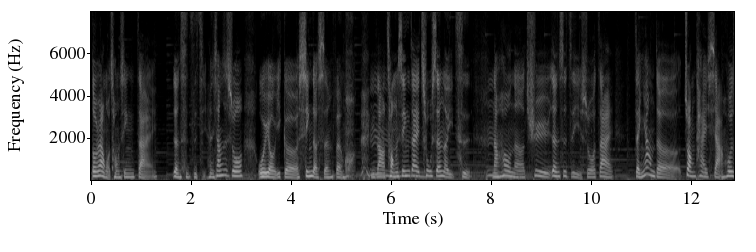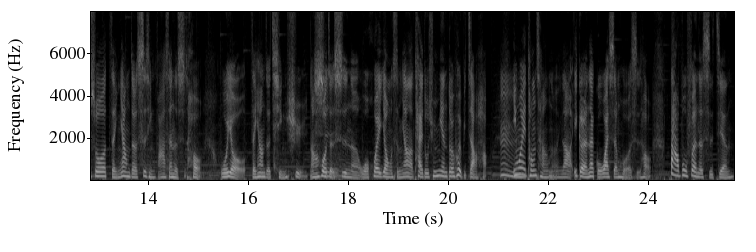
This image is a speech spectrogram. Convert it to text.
都让我重新再认识自己，很像是说我有一个新的身份，你知道，重新再出生了一次。然后呢，去认识自己，说在怎样的状态下，或者说怎样的事情发生的时候，我有怎样的情绪，然后或者是呢，我会用什么样的态度去面对会比较好。嗯，因为通常呢，你知道，一个人在国外生活的时候，大部分的时间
